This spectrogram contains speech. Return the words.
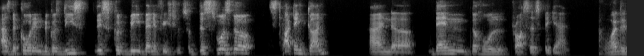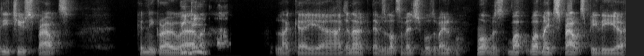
as the core in because these this could be beneficial. So this was the starting gun, and uh, then the whole process began. Why did he choose sprouts? Couldn't he grow uh, didn't like, like a uh, I don't know. There was lots of vegetables available. What was what what made sprouts be the uh,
